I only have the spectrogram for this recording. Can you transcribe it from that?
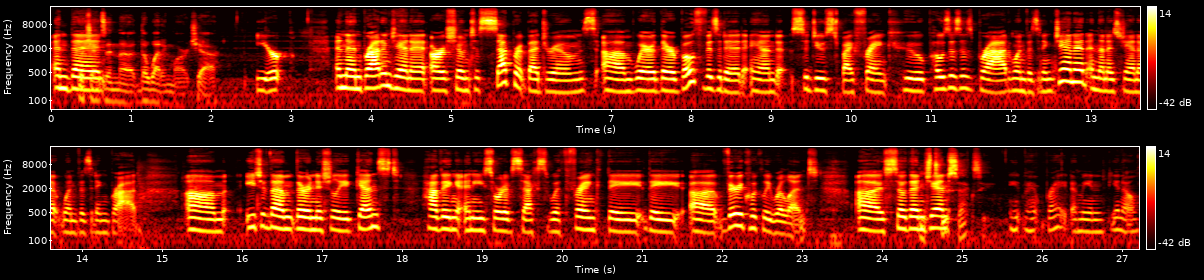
And then Which is in the, the wedding march, yeah. Yerp. And then Brad and Janet are shown to separate bedrooms um, where they're both visited and seduced by Frank, who poses as Brad when visiting Janet and then as Janet when visiting Brad. Um, each of them, they're initially against having any sort of sex with Frank. They they uh, very quickly relent. Uh, so then He's too Janet. sexy. Right. I mean, you know.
